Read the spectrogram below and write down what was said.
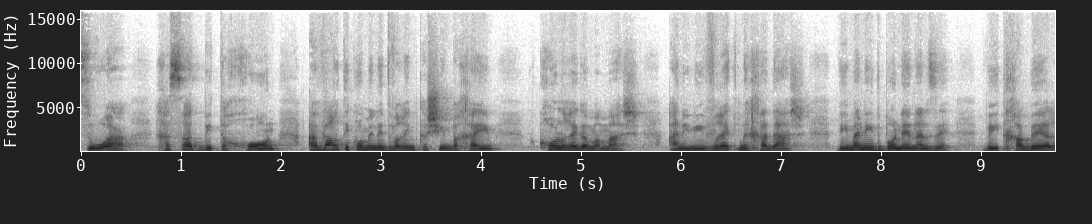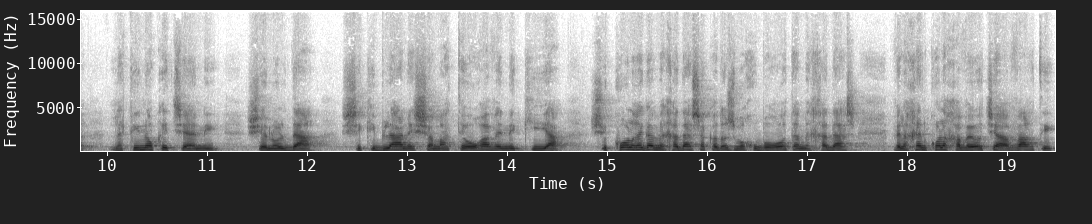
פצועה, חסרת ביטחון, עברתי כל מיני דברים קשים בחיים, כל רגע ממש אני נבראת מחדש, ואם אני אתבונן על זה ואתחבר לתינוקת שאני, שנולדה, שקיבלה נשמה טהורה ונקייה, שכל רגע מחדש הקדוש ברוך הוא בורא אותה מחדש, ולכן כל החוויות שעברתי,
